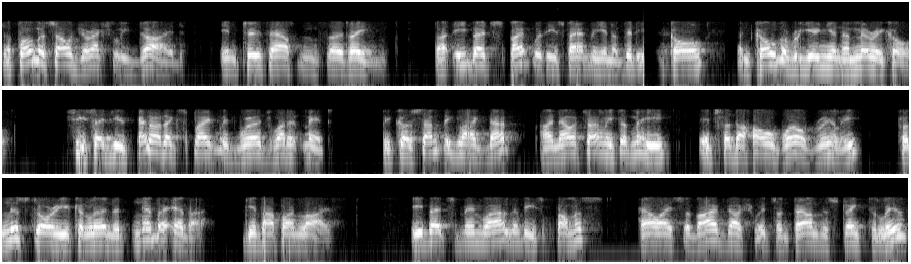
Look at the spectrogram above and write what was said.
The former soldier actually died in 2013. But Ebert spoke with his family in a video call and called the reunion a miracle. She said, You cannot explain with words what it meant, because something like that, I know it's only for me, it's for the whole world, really. From this story, you can learn that never ever give up on life. Ebert's memoir, Lily's Promise, How I Survived Auschwitz and Found the Strength to Live,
